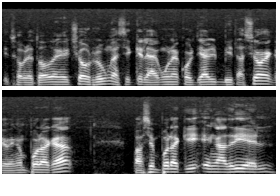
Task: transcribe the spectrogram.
y sobre todo en el showroom. Así que le hago una cordial invitación a que vengan por acá, pasen por aquí en Adriel.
